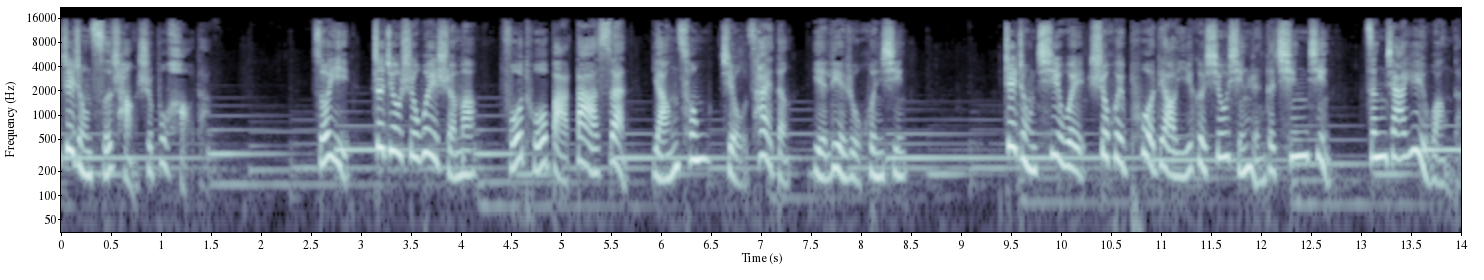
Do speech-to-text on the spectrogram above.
这种磁场是不好的，所以这就是为什么佛陀把大蒜、洋葱、韭菜等也列入荤腥。这种气味是会破掉一个修行人的清净，增加欲望的。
